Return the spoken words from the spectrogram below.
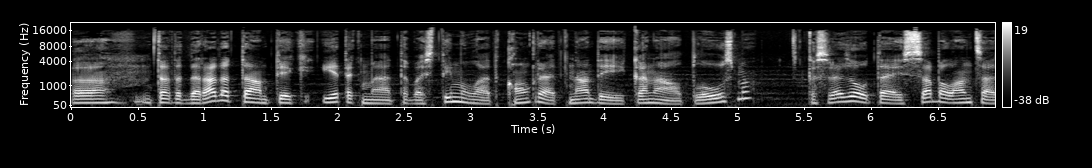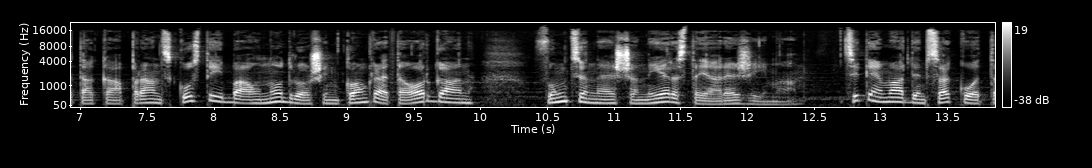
Tātad ar adatām tiek ietekmēta vai stimulēta konkrēta nadīja kanāla plūsma, kas rezultējas sabalansētākā prānas kustībā un nodrošina konkrētā orgāna funkcionēšanu ierastajā režīmā. Citiem vārdiem sakot,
